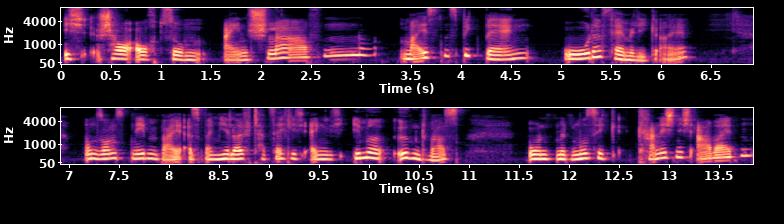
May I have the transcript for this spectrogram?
Ich schaue auch zum Einschlafen meistens Big Bang oder Family Guy. Und sonst nebenbei, also bei mir läuft tatsächlich eigentlich immer irgendwas. Und mit Musik kann ich nicht arbeiten.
